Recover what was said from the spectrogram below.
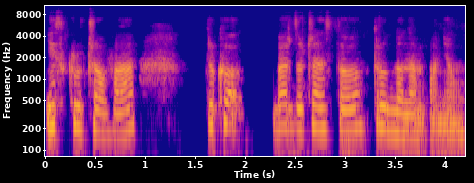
jest kluczowa, tylko bardzo często trudno nam o nią.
